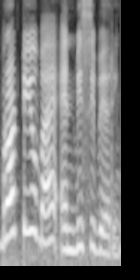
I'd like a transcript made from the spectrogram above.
Brought to you by NBC bearing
